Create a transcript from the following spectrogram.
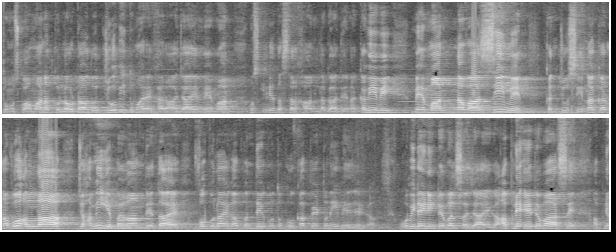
تم اس کو امانت کو لوٹا دو۔ جو بھی تمہارے گھر آ جائے مہمان، اس کے لیے دسترخوان لگا دینا۔ کبھی بھی مہمان نوازی میں کنجوسی نہ کرنا۔ وہ اللہ جو ہمیں یہ پیغام دیتا ہے، وہ بلائے گا۔ بندے کو تو بھوکا پیٹ تو نہیں بھیجے گا۔ وہ بھی ڈائننگ ٹیبل سجائے گا۔ اپنے اعتبار سے اپنے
